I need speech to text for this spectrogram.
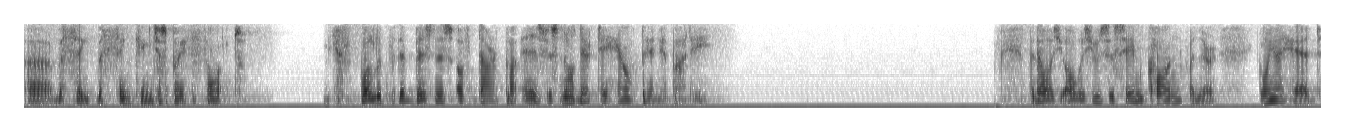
uh, with, think, with thinking, just by thought. Well, look what the business of DARPA is. It's not there to help anybody. But they always, always use the same con when they're going ahead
